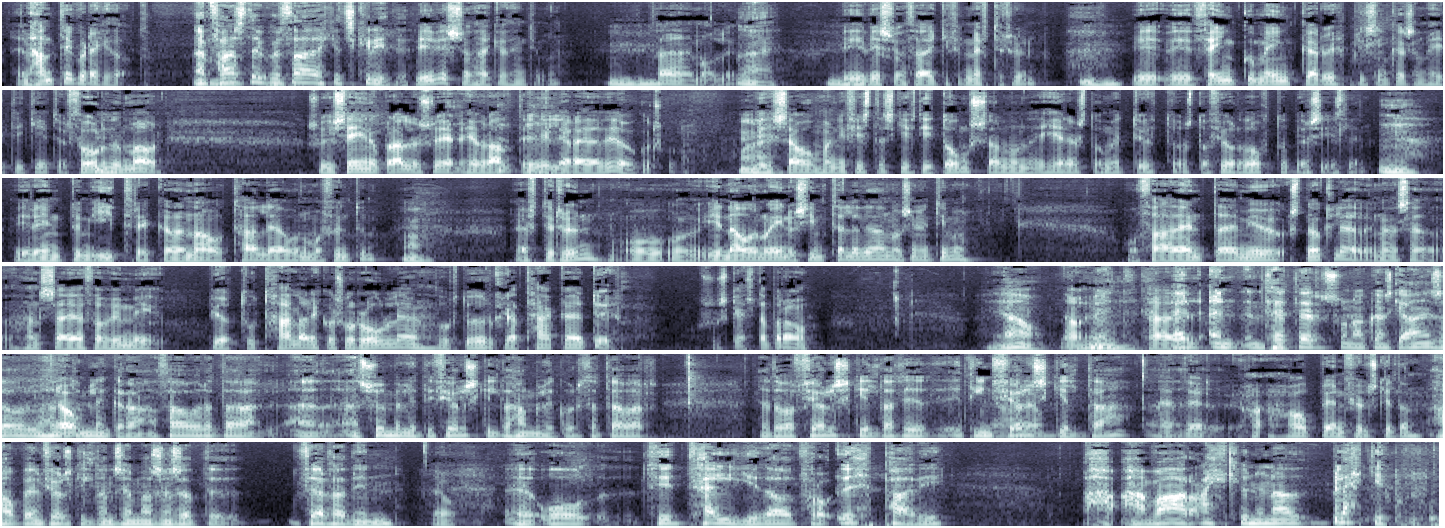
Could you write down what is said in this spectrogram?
en hann tekur ekki þátt En fannst ykkur það ekkert skrítið? Við vissum það ekki á þenn tíma, mm -hmm. það er málið mm -hmm. Við vissum það ekki fyrir nefturhrun mm -hmm. við, við fengum engar upplýsingar sem heiti getur Þórður mhm. Már, svo ég segi nú bara alveg svo er, hefur aldrei vilja ræða við okkur sko Við sáum hann í fyrsta skipti í dómsal núna í hérastómi 24. oktober síðslinn Við reyndum ítrekkað að ná talið á fundum eftir hrun og, og ég náði nú einu símtæli við hann á sínum tíma. Og það endaði mjög snöglega þannig að hann sagði þá við mig Björn, þú talar eitthvað svo rólega, þú ert öruglega að taka þetta upp. Og svo skelta bara á. Já, Já, en, en, en þetta er svona kannski aðeins áður við höldum Já. lengra. Þá er þetta að, að sumuliti fjölskylda hamleikur, þetta var, þetta var fjölskylda, þín fjölskylda. Þetta er HBN fjölskyldan. HBN fjölskyldan sem að fer það inn. Já, eh, og þið teljið að frá upphafi ha- hann var ætlunin að blekki ykkur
